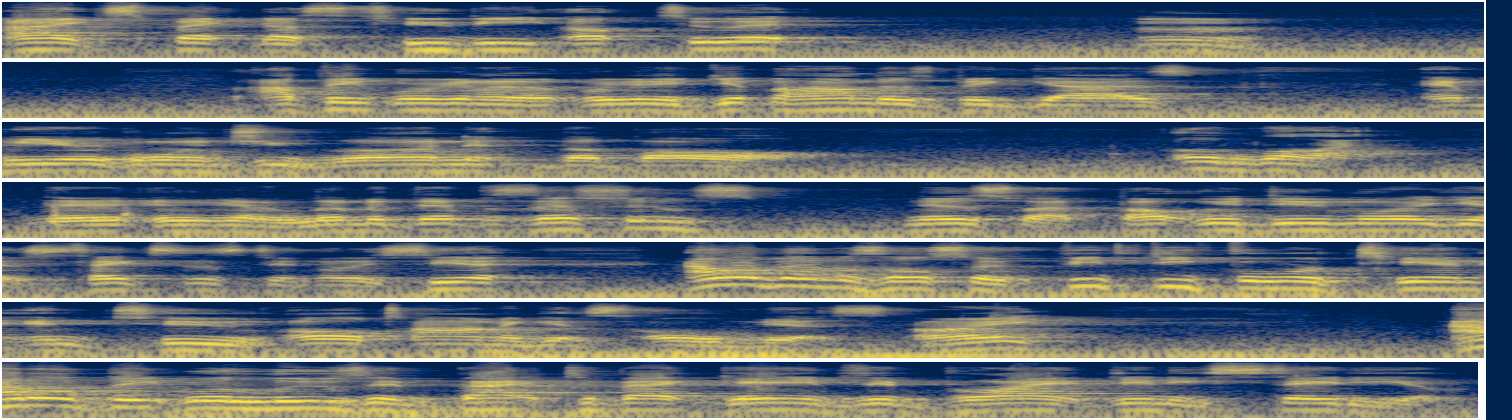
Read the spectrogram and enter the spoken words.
I expect us to be up to it. Mm. I think we're gonna we're gonna get behind those big guys, and we are going to run the ball a lot. They're, we're to limit their possessions. Notice what I thought we'd do more against Texas. Didn't really see it. Alabama's also 54 10 and 2 all time against Ole Miss. All right. I don't think we're losing back to back games in Bryant Denny Stadium,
